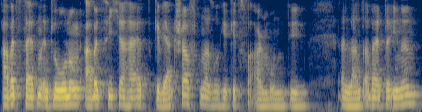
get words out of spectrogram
Arbeitszeiten, Entlohnung, Arbeitssicherheit, Gewerkschaften. Also hier geht es vor allem um die LandarbeiterInnen.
